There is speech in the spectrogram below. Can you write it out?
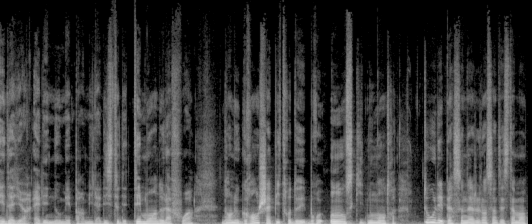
et d'ailleurs, elle est nommée parmi la liste des témoins de la foi dans le grand chapitre de Hébreu 11 qui nous montre tous les personnages de l'Ancien Testament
